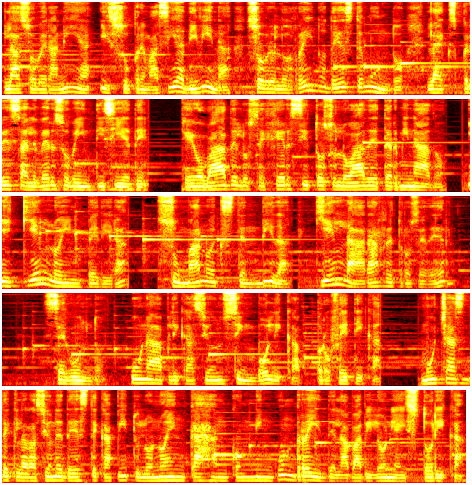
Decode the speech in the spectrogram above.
La soberanía y supremacía divina sobre los reinos de este mundo la expresa el verso 27. Jehová de los ejércitos lo ha determinado, ¿y quién lo impedirá? Su mano extendida, ¿quién la hará retroceder? Segundo, una aplicación simbólica profética. Muchas declaraciones de este capítulo no encajan con ningún rey de la Babilonia histórica.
